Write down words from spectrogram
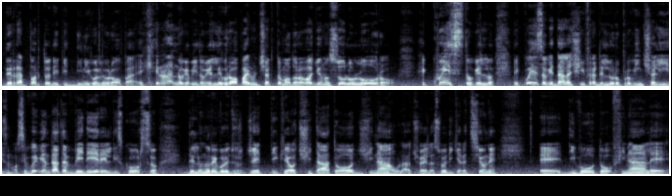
del rapporto dei piddini con l'Europa è che non hanno capito che l'Europa in un certo modo la vogliono solo loro, è questo che, lo, è questo che dà la cifra del loro provincialismo. Se voi vi andate a vedere il discorso dell'onorevole Giorgetti che ho citato oggi in aula, cioè la sua dichiarazione eh, di voto finale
